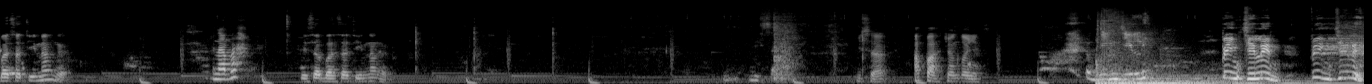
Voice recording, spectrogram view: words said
bahasa Cina nggak? kenapa? Bisa bahasa Cina nggak? Bisa. Bisa. Apa contohnya? Bing jili. Ping cilin, ping cilin.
